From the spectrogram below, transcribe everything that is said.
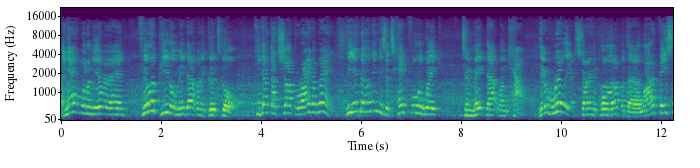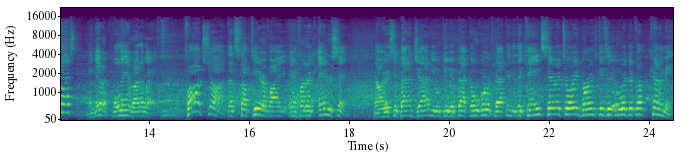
And that one on the other end, Chytil made that one a good goal. He got that shot right away. The inbounding is a take full awake to make that one count. They really are starting to pull it up with a lot of face-offs, and they are pulling it right away. Fox shot that's stopped here by Frederik Andersen. Now here's Zibanejad. He will give it back over, back into the Canes territory. Burns gives it over to Kotkaniemi.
